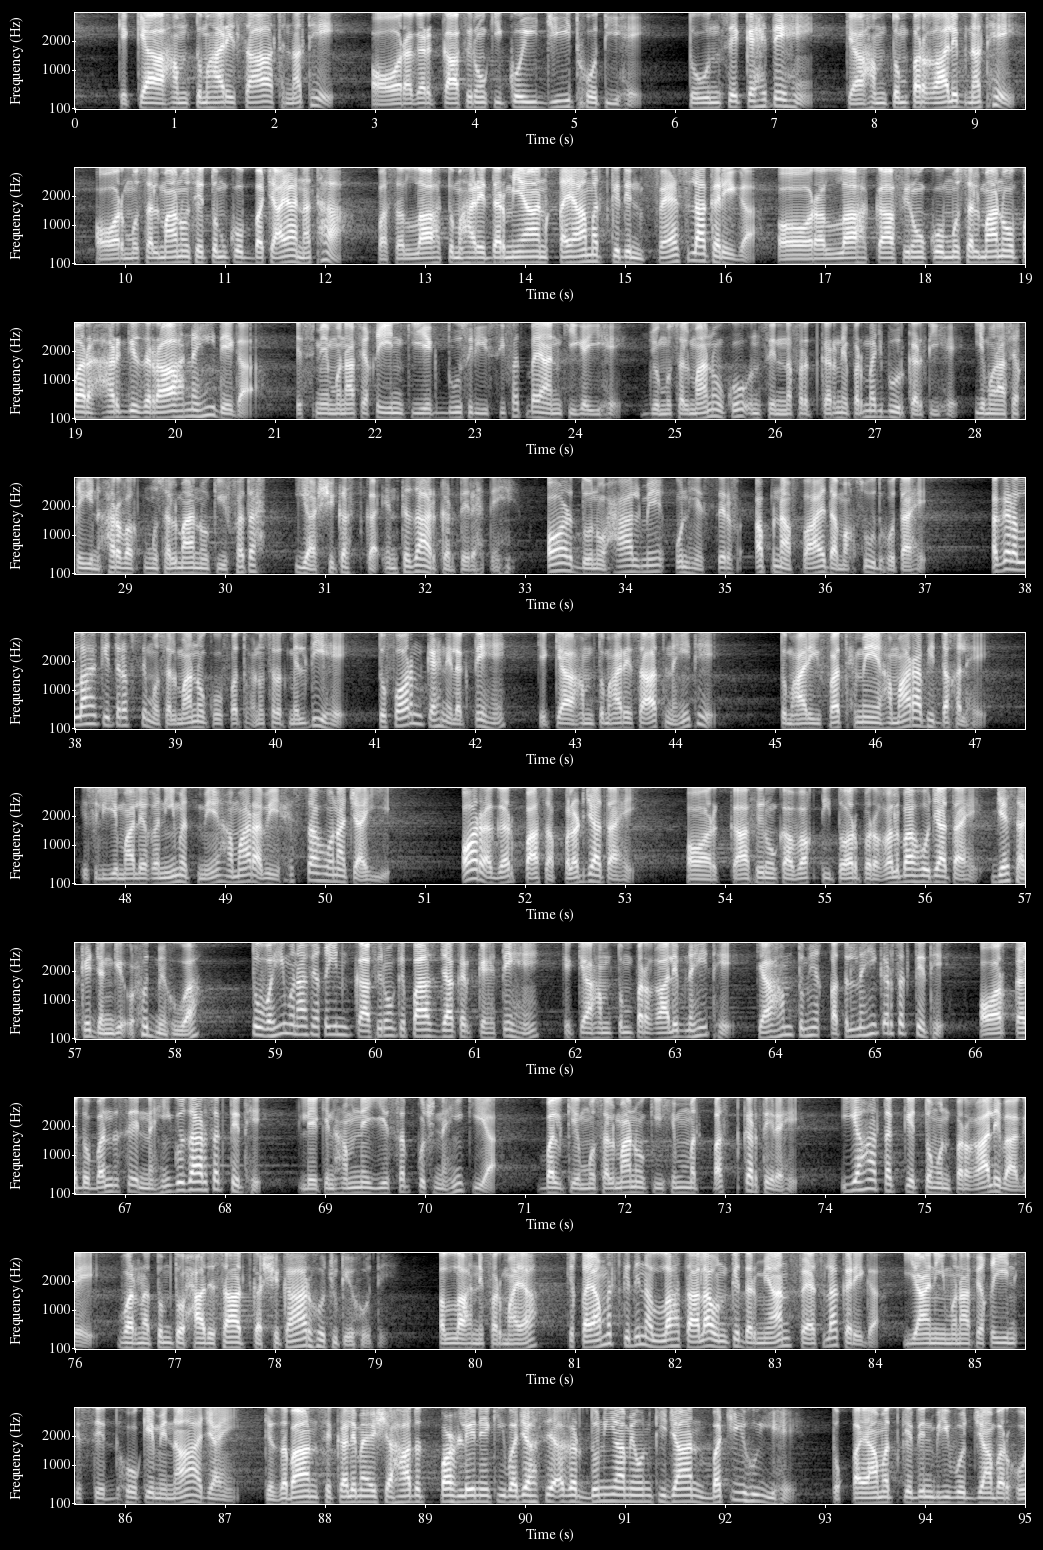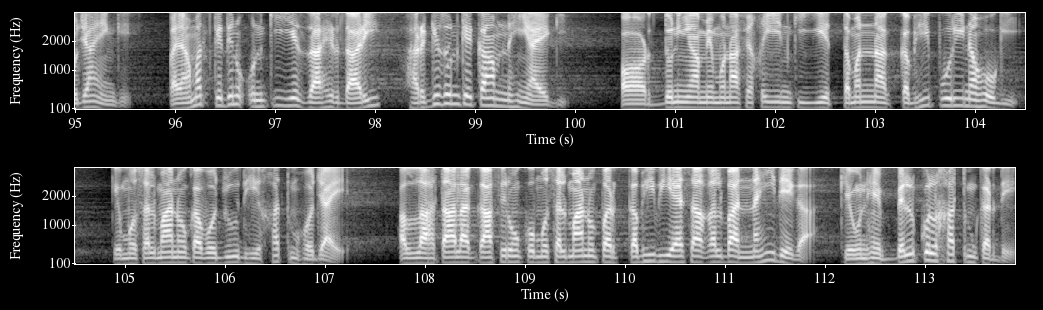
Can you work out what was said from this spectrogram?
کہ کیا ہم تمہارے ساتھ نہ تھے؟ اور اگر کافروں کی کوئی جیت ہوتی ہے، تو ان سے کہتے ہیں، کیا ہم تم پر غالب نہ تھے؟ اور مسلمانوں سے تم کو بچایا نہ تھا؟ پس اللہ تمہارے درمیان قیامت کے دن فیصلہ کرے گا اور اللہ کافروں کو مسلمانوں پر ہرگز راہ نہیں دے گا۔ اس میں منافقین کی ایک دوسری صفت بیان کی گئی ہے، جو مسلمانوں کو ان سے نفرت کرنے پر مجبور کرتی ہے۔ یہ منافقین ہر وقت مسلمانوں کی فتح یا شکست کا انتظار کرتے رہتے ہیں اور دونوں حال میں انہیں صرف اپنا فائدہ مقصود ہوتا ہے۔ اگر اللہ کی طرف سے مسلمانوں کو فتح نصرت ملتی ہے، تو فوراً کہنے لگتے ہیں کہ کیا ہم تمہارے ساتھ نہیں تھے؟ تمہاری فتح میں ہمارا بھی دخل ہے، اس لیے مال غنیمت میں ہمارا بھی حصہ ہونا چاہیے۔ اور اگر پاسا پلٹ جاتا ہے اور کافروں کا وقتی طور پر غلبہ ہو جاتا ہے، جیسا کہ جنگ احد میں ہوا، تو وہی منافقین کافروں کے پاس جا کر کہتے ہیں کہ کیا ہم تم پر غالب نہیں تھے؟ کیا ہم تمہیں قتل نہیں کر سکتے تھے؟ اور قید و بند سے نہیں گزار سکتے تھے، لیکن ہم نے یہ سب کچھ نہیں کیا۔ بلکہ مسلمانوں کی ہمت پست کرتے رہے۔ یہاں تک کہ تم ان پر غالب آ گئے، ورنہ تم تو حادثات کا شکار ہو چکے ہوتے۔ اللہ نے فرمایا کہ قیامت کے دن اللہ تعالیٰ ان کے درمیان فیصلہ کرے گا۔ یعنی منافقین اس سے دھوکے میں نہ آ جائیں۔ کہ زبان سے کلمہ شہادت پڑھ لینے کی وجہ سے اگر دنیا میں ان کی جان بچی ہوئی ہے، تو قیامت کے دن بھی وہ جانبر ہو جائیں گے۔ قیامت کے دن ان کی یہ ظاہر داری ہرگز ان کے کام نہیں آئے گی۔ اور دنیا میں منافقین کی یہ تمنا کبھی پوری نہ ہوگی کہ مسلمانوں کا وجود ہی ختم ہو جائے۔ اللہ تعالیٰ کافروں کو مسلمانوں پر کبھی بھی ایسا غلبہ نہیں دے گا کہ انہیں بالکل ختم کر دے۔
